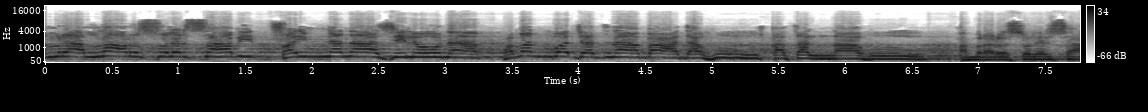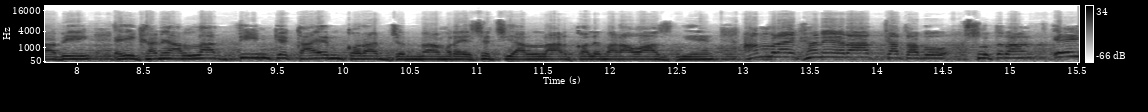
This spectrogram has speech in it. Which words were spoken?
আমরা আল্লাহ রাসূলের সাহাবী আমরা রাসূলের সাহাবী, এইখানে আল্লাহর দ্বীনকে কায়েম করার জন্য আমরা এসেছি আল্লাহর কলেমার আওয়াজ নিয়ে। আমরা এখানে রাত কাটাবো, সুতরাং এই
